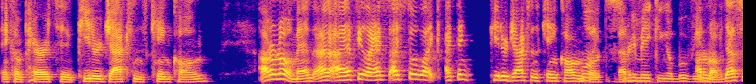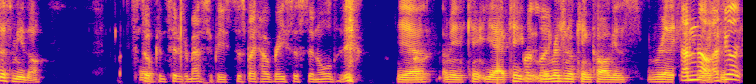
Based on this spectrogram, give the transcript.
and compare it to Peter Jackson's King Kong. I don't know, man. I I feel like I, I still like. I think Peter Jackson's King Kong is Well, like better. remaking a movie. I don't know. That's just me though. Still so- considered a masterpiece, despite how racist and old it is. Yeah, I mean, King, yeah, King, but, the original King Kong is really. I don't know. I feel like,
